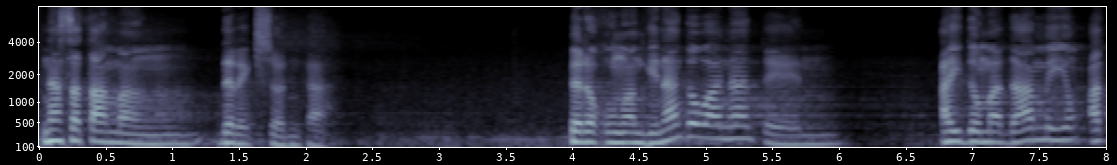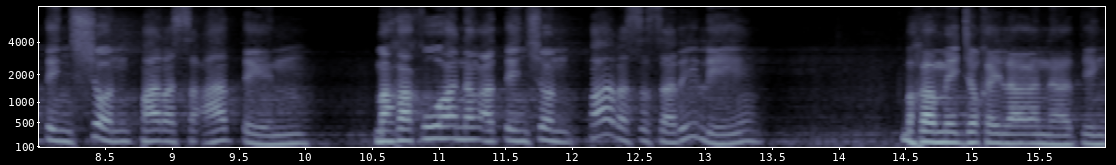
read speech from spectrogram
nasa tamang direksyon ka. Pero kung ang ginagawa natin ay dumadami yung atensyon para sa atin, makakuha ng atensyon para sa sarili, baka medyo kailangan nating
